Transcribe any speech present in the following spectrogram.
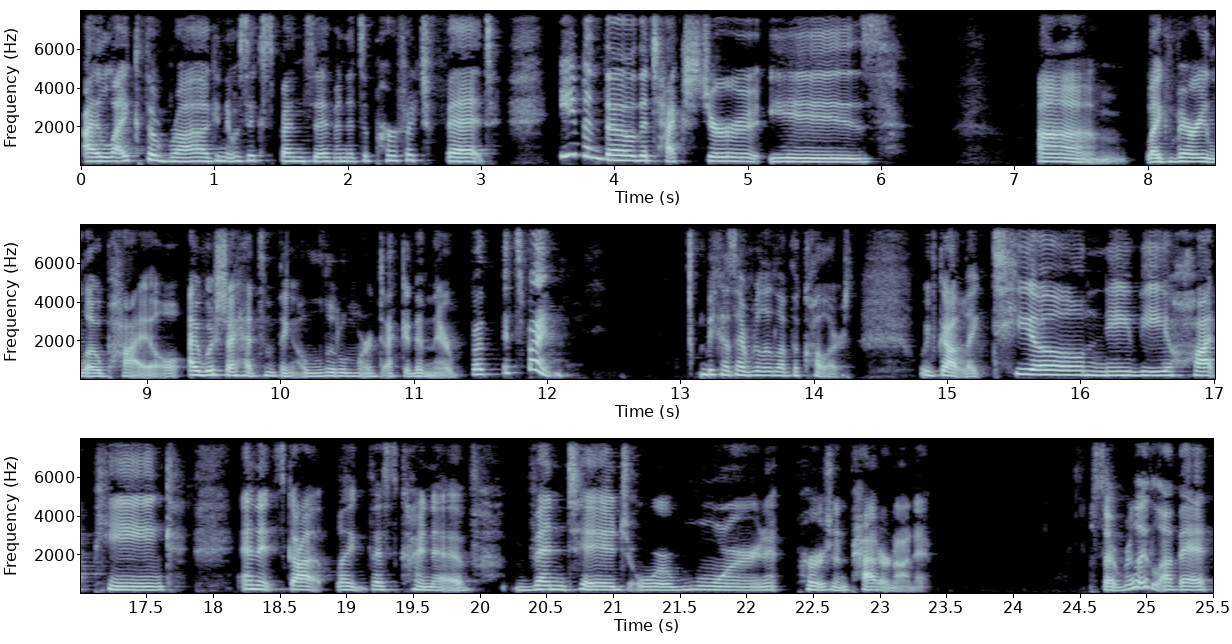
I like the rug and it was expensive and it's a perfect fit, even though the texture is um like very low pile. I wish I had something a little more decadent in there, but it's fine because I really love the colors. We've got like teal, navy, hot pink, and it's got like this kind of vintage or worn Persian pattern on it. So I really love it.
